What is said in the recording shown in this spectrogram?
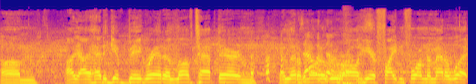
um, I, I had to give Big Red a love tap there, and, and let Is him that know what that we that were all here fighting for him, no matter what.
